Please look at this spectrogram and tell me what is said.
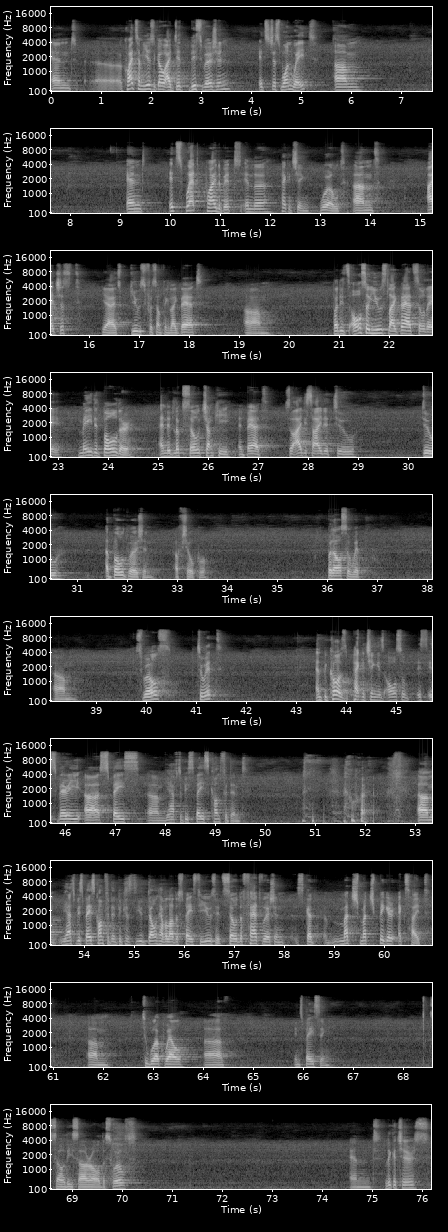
And uh, quite some years ago, I did this version. It's just one weight. Um, and it spread quite a bit in the packaging world. And I just, yeah, it's used for something like that. Um, but it's also used like that, so they made it bolder. And it looks so chunky and bad. So I decided to do a bold version of Shoko, but also with um, swirls to it. And because packaging is also is, is very uh, space, um, you have to be space confident. um, you have to be space confident because you don't have a lot of space to use it. So the fat version has got much, much bigger X height um, to work well uh, in spacing. So these are all the swirls. And ligatures.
